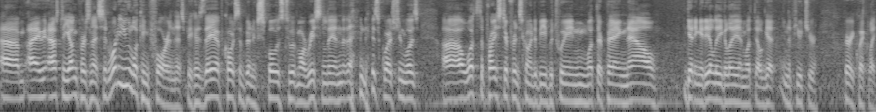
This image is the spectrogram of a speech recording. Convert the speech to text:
Um, I asked a young person, I said, what are you looking for in this because they, of course, have been exposed to it more recently. And, and his question was, uh, what's the price difference going to be between what they're paying now, getting it illegally, and what they'll get in the future? Very quickly.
